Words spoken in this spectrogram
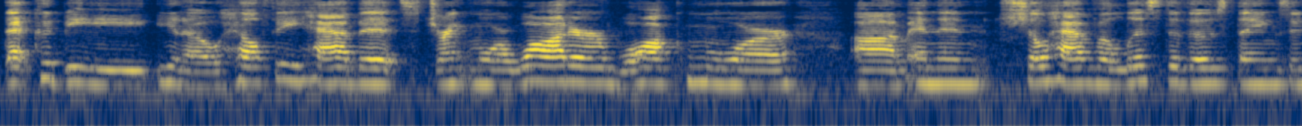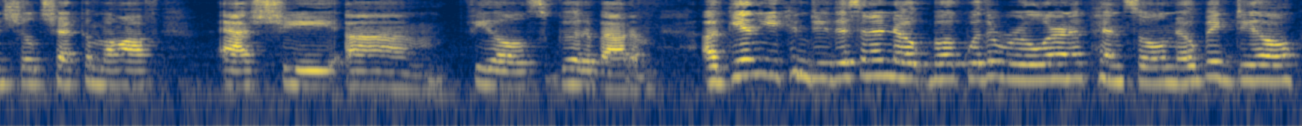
That could be, you know, healthy habits, drink more water, walk more, um, and then she'll have a list of those things and she'll check them off as she um, feels good about them. Again, you can do this in a notebook with a ruler and a pencil, no big deal.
